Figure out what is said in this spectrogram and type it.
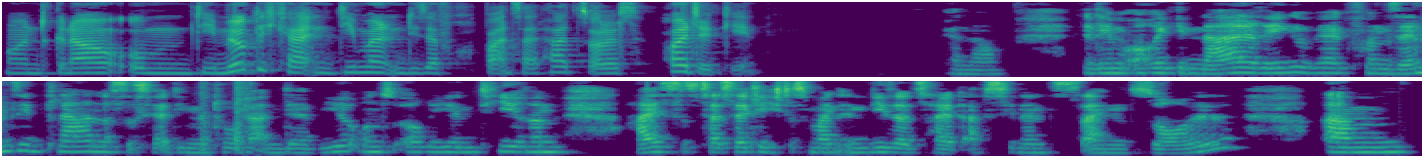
Und genau um die Möglichkeiten, die man in dieser fruchtbaren Zeit hat, soll es heute gehen. Genau. In dem Originalregelwerk von Sensiplan, das ist ja die Methode, an der wir uns orientieren, heißt es tatsächlich, dass man in dieser Zeit abstinenz sein soll. Ähm,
